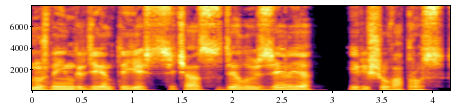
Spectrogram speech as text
Нужные ингредиенты есть. Сейчас сделаю зелье и решу вопрос.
